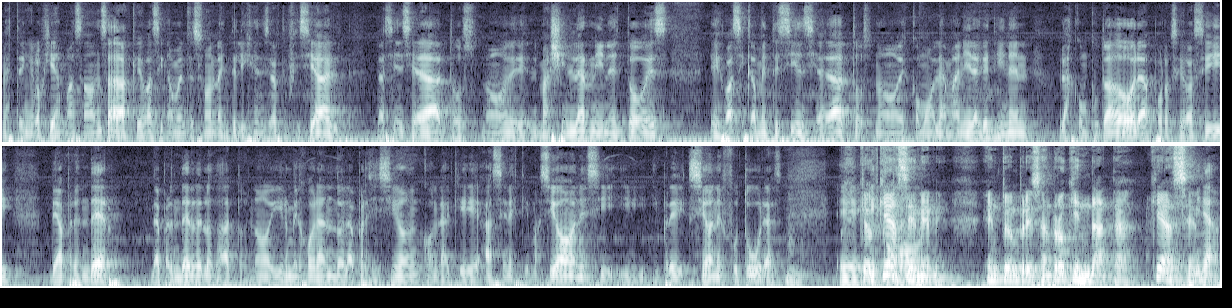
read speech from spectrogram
las tecnologías más avanzadas, que básicamente son la inteligencia artificial, la ciencia de datos, ¿no? El machine learning, esto es, es básicamente ciencia de datos, ¿no? Es como la manera que tienen las computadoras, por decirlo así, de aprender, de aprender de los datos, ¿no? Ir mejorando la precisión con la que hacen estimaciones y, predicciones futuras. Eh, ¿Qué, hacen en, tu empresa, en Rocking Data? ¿Qué hacen? Mira,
